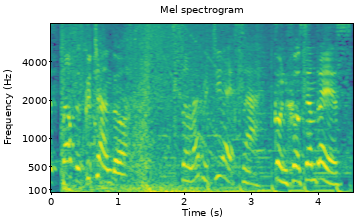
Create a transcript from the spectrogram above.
Estás escuchando Celebrity Exa con José Andrés.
